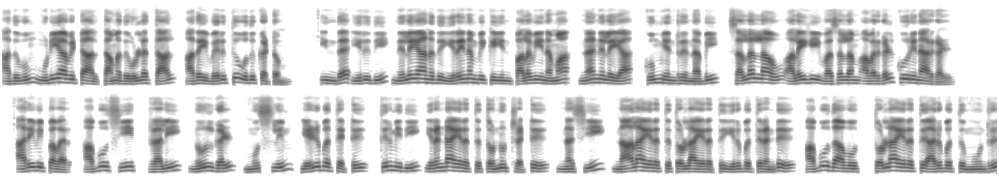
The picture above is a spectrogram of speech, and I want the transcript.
அதுவும் முடியாவிட்டால் தமது உள்ளத்தால் அதை வெறுத்து ஒதுக்கட்டும். இந்த இறுதி நிலையானது இறைநம்பிக்கையின் பலவீனமா? ந நிலையா? கும் என்று நபி சல்லல்லாஹ் அலைஹி வசல்லம் அவர்கள் கூறினார்கள். அறிவிப்பவர் அபு சீத் ரலி நூல்கள் முஸ்லிம் எழுபத்தெட்டு திருமிதி இரண்டாயிரத்து தொன்னூற்றெட்டு நசி நாலாயிரத்து தொள்ளாயிரத்து இருபத்திரண்டு அபுதாவூத் தொள்ளாயிரத்து அறுபத்து மூன்று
